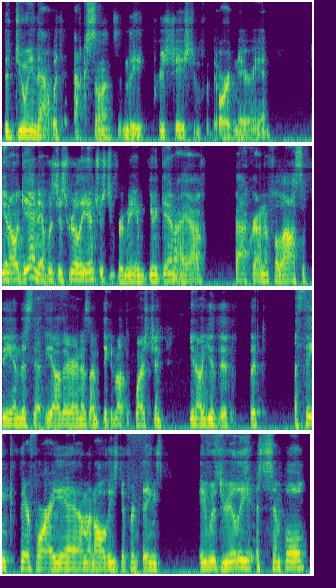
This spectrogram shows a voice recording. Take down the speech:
the doing that with excellence and the appreciation for the ordinary. And you know, again, it was just really interesting for me. Again, I have background in philosophy and this, that, and the other. And as I'm thinking about the question, you know, you the, the I think, therefore I am, and all these different things. It was really a simple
